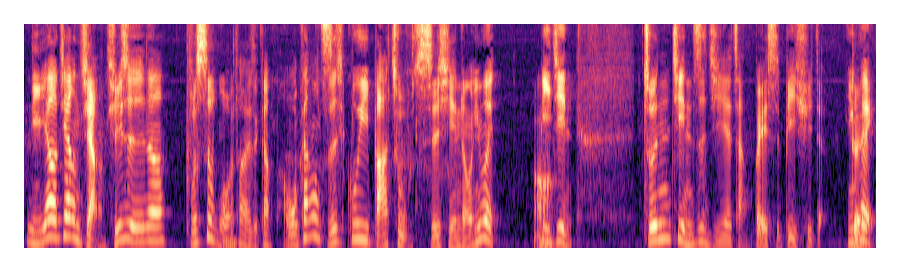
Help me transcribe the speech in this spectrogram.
你要这样讲，其实呢，不是我到底是干嘛？我刚刚只是故意把主持形容，因为毕竟尊敬自己的长辈是必须的。因为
